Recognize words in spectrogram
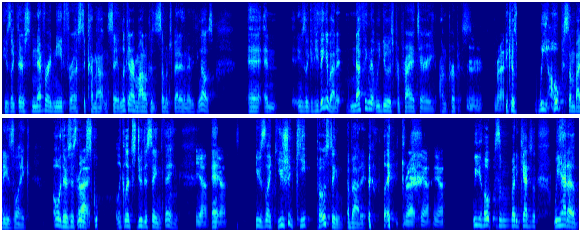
He's like, there's never a need for us to come out and say, look at our model because it's so much better than everything else. And, and he's like, if you think about it, nothing that we do is proprietary on purpose. Mm, right. Because we hope somebody's like, oh, there's this little right. school, like let's do the same thing. Yeah, and yeah. He was like, you should keep posting about it. like, right, yeah, yeah. We hope somebody catches. We had a,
